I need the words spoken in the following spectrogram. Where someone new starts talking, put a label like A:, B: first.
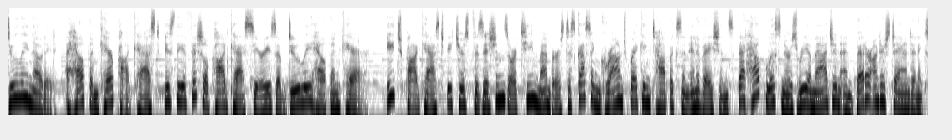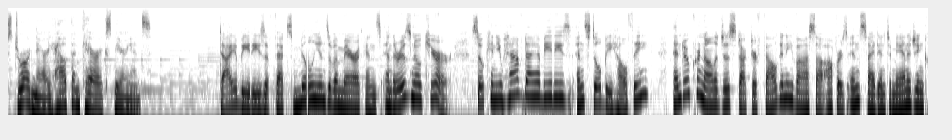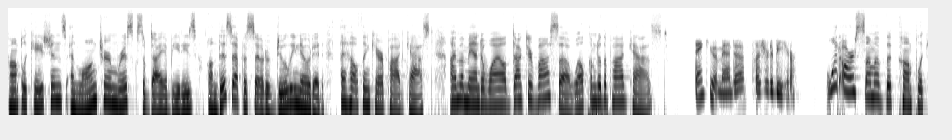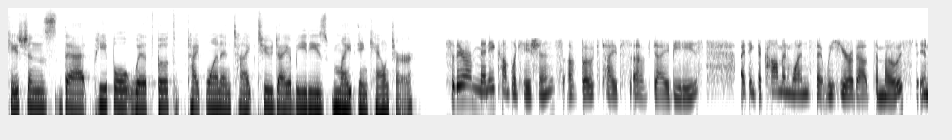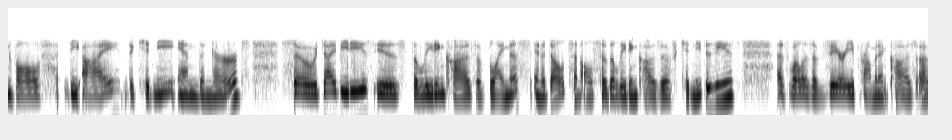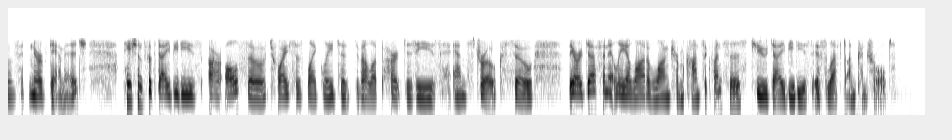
A: Duly Noted, a health and care podcast, is the official podcast series of Duly Health and Care. Each podcast features physicians or team members discussing groundbreaking topics and innovations that help listeners reimagine and better understand an extraordinary health and care experience.
B: Diabetes affects millions of Americans and there is no cure. So, can you have diabetes and still be healthy? Endocrinologist Dr. Falguni Vasa offers insight into managing complications and long term risks of diabetes on this episode of Duly Noted, a health and care podcast. I'm Amanda Wild. Dr. Vasa, welcome to the podcast.
C: Thank you, Amanda. Pleasure to be here.
B: What are some of the complications that people with both type 1 and type 2 diabetes might encounter?
C: So, there are many complications of both types of diabetes. I think the common ones that we hear about the most involve the eye, the kidney, and the nerves. So, diabetes is the leading cause of blindness in adults and also the leading cause of kidney disease as well as a very prominent cause of nerve damage. Patients with diabetes are also twice as likely to develop heart disease and stroke. So there are definitely a lot of long term consequences to diabetes if left uncontrolled.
